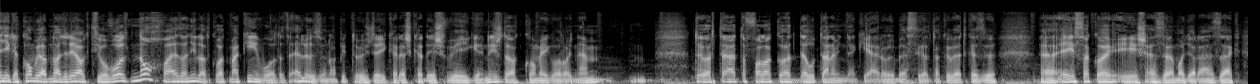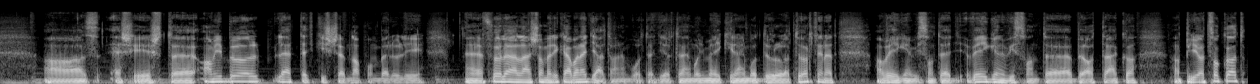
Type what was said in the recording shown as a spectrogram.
Egyikre komolyabb nagy reakció volt, noha ez a nyilatkozat már kín volt az előző napi tőzsdei kereskedés végén is, de akkor még valahogy nem tört át a falakat, de utána mindenki erről beszélt a következő eh, éjszaka, és ezzel magyarázzák az esést, amiből lett egy kisebb napon belüli eh, fölállás. Amerikában egyáltalán nem volt egyértelmű, hogy melyik irányba dől a történet. A végén viszont, egy, végén viszont eh, beadták a, a piacokat.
